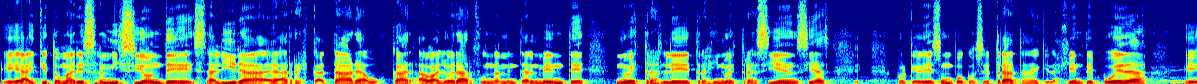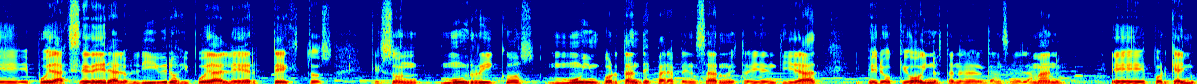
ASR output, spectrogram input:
eh, hay que tomar esa misión de salir a, rescatar, a buscar, a valorar fundamentalmente nuestras letras y nuestras ciencias, porque de eso un poco se trata, de que la gente pueda, eh, pueda acceder a los libros y pueda leer textos que son muy ricos, muy importantes para pensar nuestra identidad, pero que hoy no están al alcance de la mano, eh, porque hay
